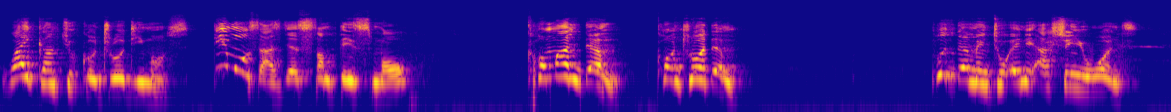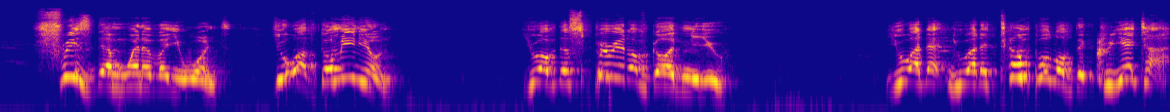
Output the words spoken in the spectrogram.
why can't you control demons? Demons are just something small. Command them, control them, put them into any action you want, freeze them whenever you want. You have dominion. You have the Spirit of God in you. You are the, you are the temple of the Creator.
